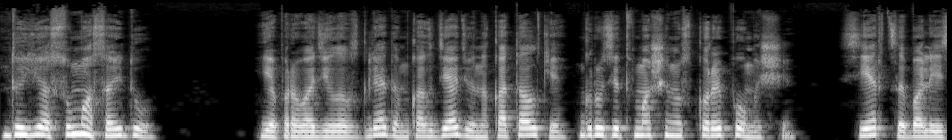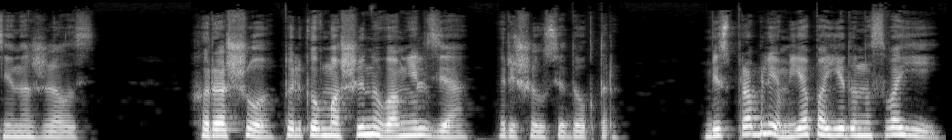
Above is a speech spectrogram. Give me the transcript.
Да я с ума сойду. Я проводила взглядом, как дядю на каталке грузит в машину скорой помощи. Сердце болезненно сжалось. Хорошо, только в машину вам нельзя, решился доктор. Без проблем, я поеду на своей.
